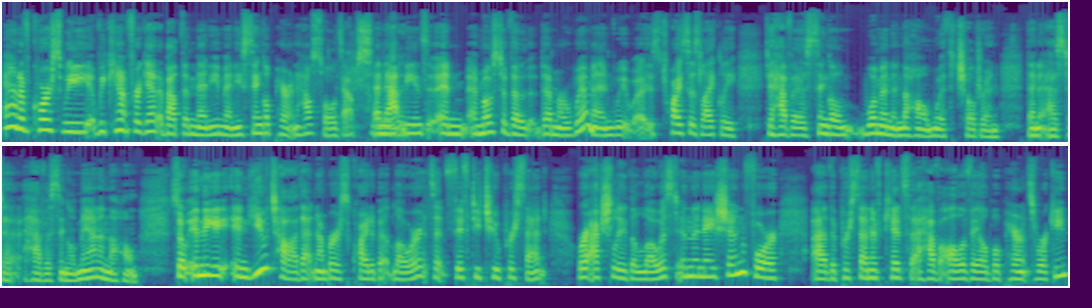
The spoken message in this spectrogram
And of course, we, we can't forget about the many, many single parent households. Absolutely. And that means, and, and most of the, them are women. We, it's twice as likely to have a single woman in the home with children than as to have a single man in the home. So in the, in Utah, that number is quite a bit lower. It's at 52%. We're actually the lowest in the nation for uh, the percent of kids that have all available parents working.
